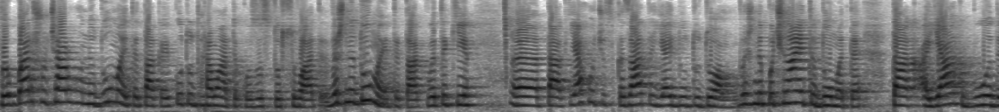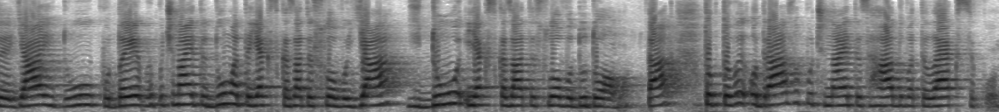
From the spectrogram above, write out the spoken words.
ви в першу чергу не думаєте так, а яку тут граматику застосувати. Ви ж не думаєте так, ви такі, е, так, я хочу сказати, я йду додому. Ви ж не починаєте думати, так, а як буде, я йду, куди. Ви починаєте думати, як сказати слово я йду і як сказати слово додому. Так? Тобто ви одразу починаєте згадувати лексику.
